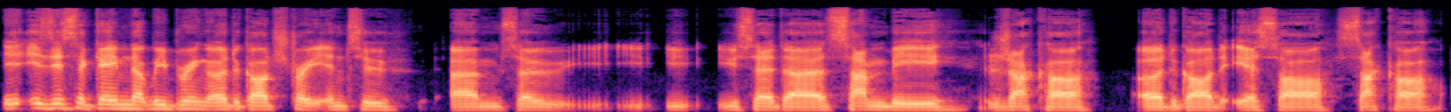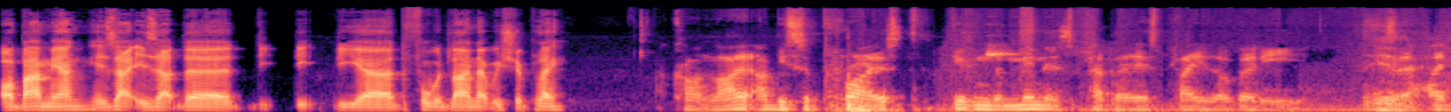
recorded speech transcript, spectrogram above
Is this a game that we bring Odegaard straight into? Um, so you, you said uh, Sambi, Xhaka, Odegaard, ESR, Saka, Aubameyang. Is that is that the the the, uh, the forward line that we should play? I can't lie. I'd be surprised given the minutes Pepe has played already. He's Yeah. ahead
